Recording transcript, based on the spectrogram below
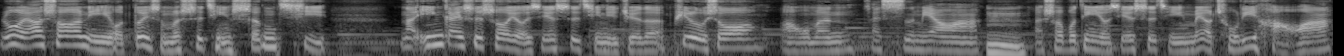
如果要说你有对什么事情生气，那应该是说有些事情你觉得，譬如说啊，我们在寺庙啊，嗯，说不定有些事情没有处理好啊，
